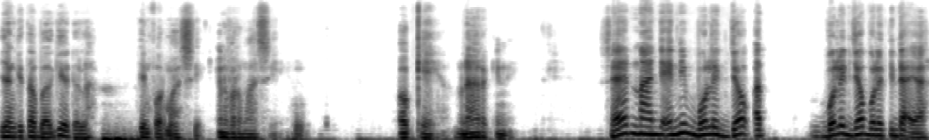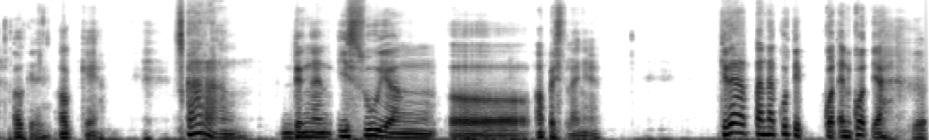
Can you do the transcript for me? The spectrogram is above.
Yang kita bagi adalah informasi. Informasi. Hmm. Oke, menarik ini. Saya nanya ini boleh dijawab at- boleh dijawab boleh tidak ya? Oke. Oke. Sekarang dengan isu yang eh, apa istilahnya? Kita tanda kutip quote and quote ya, Ya.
